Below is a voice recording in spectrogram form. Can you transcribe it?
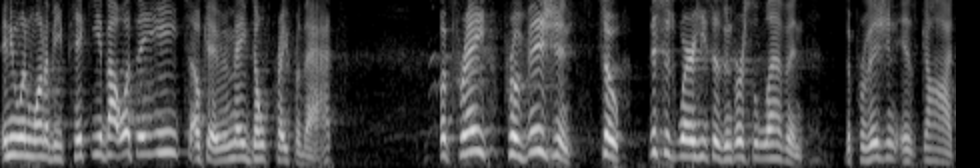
Anyone want to be picky about what they eat? Okay, maybe don't pray for that. But pray provision. So this is where he says in verse 11, the provision is God.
